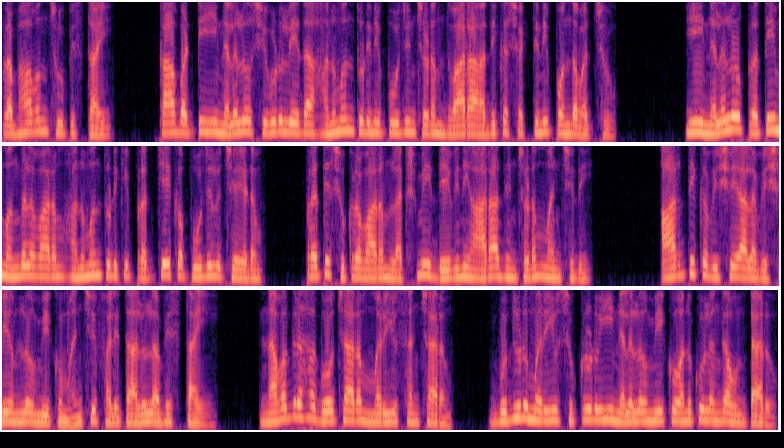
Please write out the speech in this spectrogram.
ప్రభావం చూపిస్తాయి. కాబట్టి ఈ నెలలో శివుడు లేదా హనుమంతుడిని పూజించడం ద్వారా అధిక శక్తిని పొందవచ్చు. ఈ నెలలో ప్రతి మంగళవారం హనుమంతుడికి ప్రత్యేక పూజలు చేయడం ప్రతి శుక్రవారం లక్ష్మీదేవిని ఆరాధించడం మంచిది. ఆర్థిక విషయాల విషయంలో మీకు మంచి ఫలితాలు లభిస్తాయి. నవగ్రహ గోచారం మరియు సంచారం. బుధుడు మరియు శుక్రుడు ఈ నెలలో మీకు అనుకూలంగా ఉంటారు.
